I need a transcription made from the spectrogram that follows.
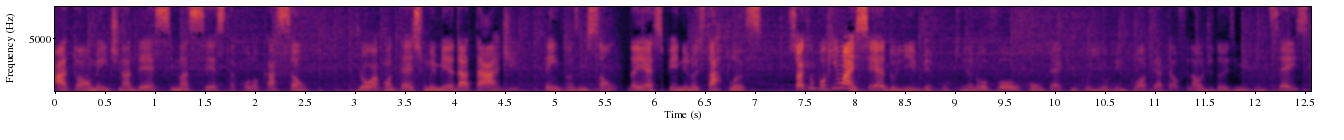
atualmente na 16ª colocação. O jogo acontece 1h30 da tarde, tem transmissão da ESPN no Star Plus. Só que um pouquinho mais cedo, o Liverpool, que renovou com o técnico Jurgen Klopp até o final de 2026,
